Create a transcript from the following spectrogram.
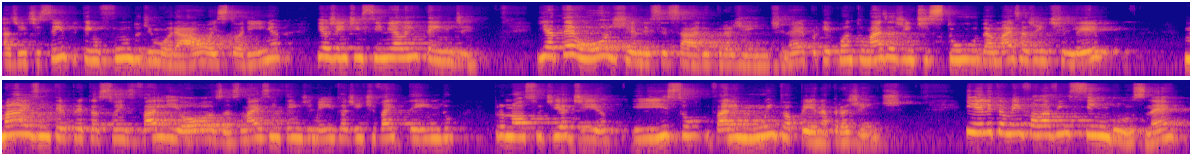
a gente sempre tem o fundo de moral, a historinha, e a gente ensina e ela entende. E até hoje é necessário para a gente, né? Porque quanto mais a gente estuda, mais a gente lê, mais interpretações valiosas, mais entendimento a gente vai tendo para o nosso dia a dia. E isso vale muito a pena para a gente. E ele também falava em símbolos, né?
